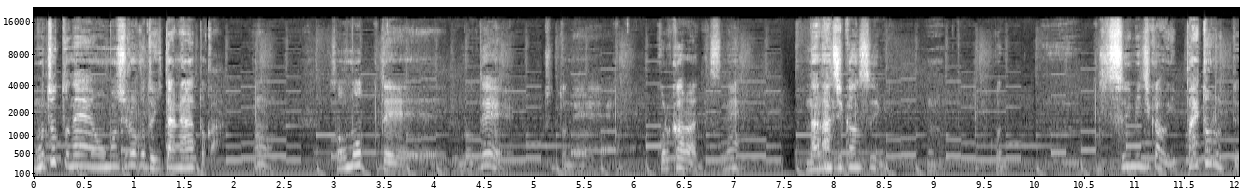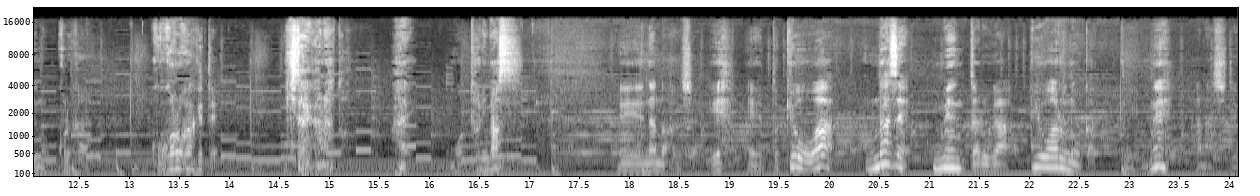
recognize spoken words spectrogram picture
もうちょっとね、面白いこと言いたいなとか、うん。そう思ってるので、ちょっとね、これからですね、7時間睡眠。うん。こ睡眠時間をいっぱい取るっていうのをこれから心がけていきたいかなと、はい、思っております。えー、何の話だっけ？えーっと、今日はなぜメンタルが弱るのかっていうね、話で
